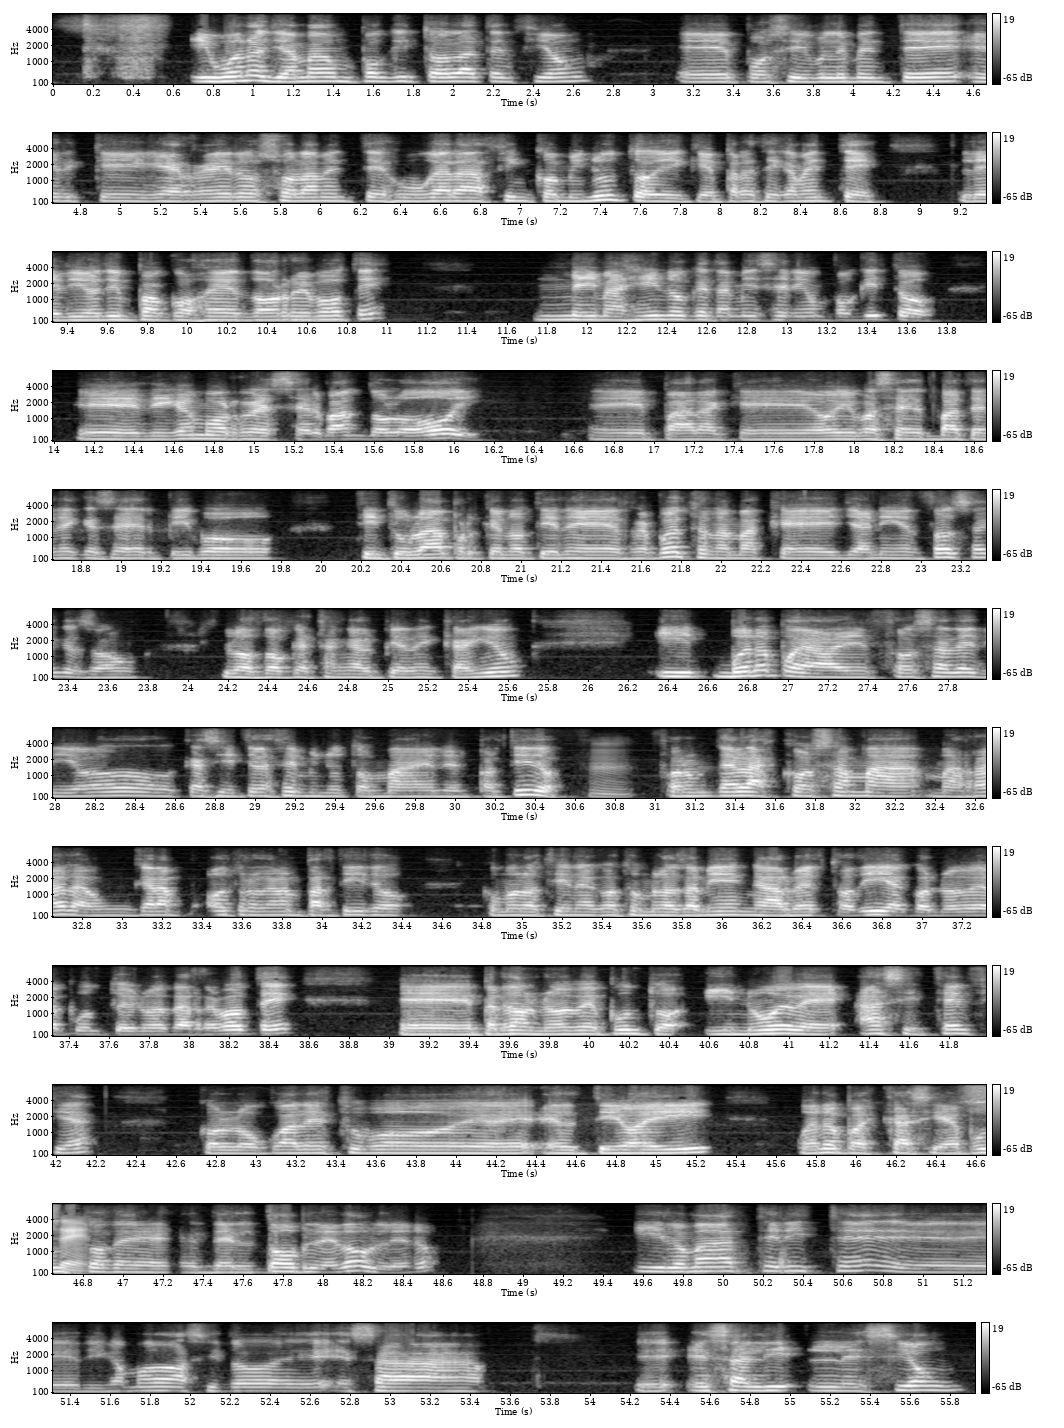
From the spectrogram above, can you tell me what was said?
Y bueno, llama un poquito la atención eh, posiblemente el que Guerrero solamente jugara cinco minutos y que prácticamente le dio tiempo a coger dos rebotes. Me imagino que también sería un poquito, eh, digamos, reservándolo hoy eh, para que hoy va a, ser, va a tener que ser pivo titular porque no tiene repuesto, nada más que Yanni Enzosa, que son los dos que están al pie del cañón. Y bueno, pues a Enzosa le dio casi 13 minutos más en el partido. Hmm. Fueron de las cosas más, más raras. Un gran, otro gran partido, como nos tiene acostumbrado también, Alberto Díaz con 9 puntos y 9 rebotes. Eh, perdón, nueve puntos y nueve asistencias, con lo cual estuvo eh, el tío ahí, bueno, pues casi a punto del doble-doble, ¿no? Y lo más triste, eh, digamos, ha sido esa, esa lesión,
